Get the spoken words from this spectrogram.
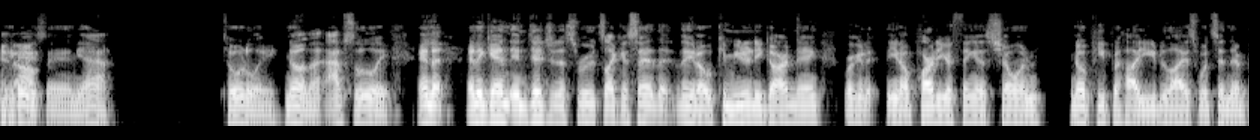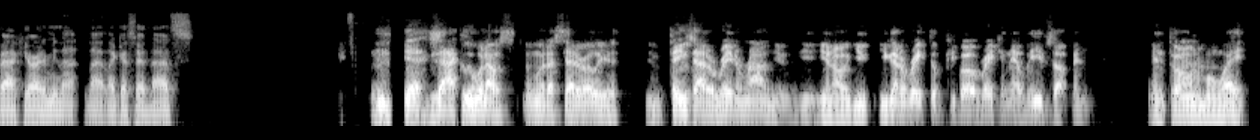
I You hear what you're saying. Yeah. Totally. No, that absolutely. And uh, and again, indigenous roots, like I said, that you know, community gardening, we're gonna, you know, part of your thing is showing, you know, people how to utilize what's in their backyard. I mean, that that like I said, that's Yeah, exactly what I was what I said earlier. Things that are right around you. You, you know, you, you got to rake the people raking their leaves up and and throwing them away.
